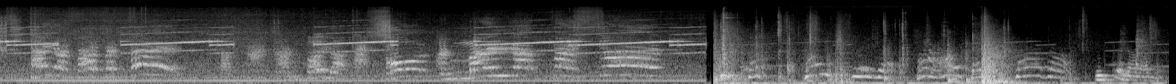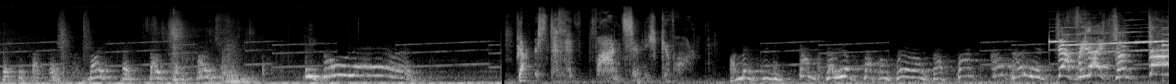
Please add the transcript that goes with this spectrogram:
Steuert von Befehl! Verrat an meiner Person! An meiner Person! Ich bin an einem Städte verfasst, meist deutschen Volk! Ich ohne Ehre! Da ist er denn wahnsinnig geworden. Man müsste die ganze Luftwaffenführung sofort aufhängen! Ja, vielleicht schon tot!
